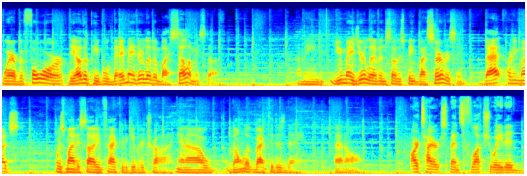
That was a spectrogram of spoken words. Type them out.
where before, the other people, they made their living by selling me stuff. I mean, you made your living, so to speak, by servicing. That pretty much was my deciding factor to give it a try. And I don't look back to this day at all. Our tire expense fluctuated.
